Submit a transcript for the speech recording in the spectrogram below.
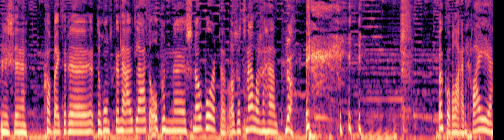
Dus uh, ik had beter uh, de hond kunnen uitlaten op een uh, snowboard. Dan was het sneller gegaan. Ja. Dat kon wel aardig glijden, ja.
